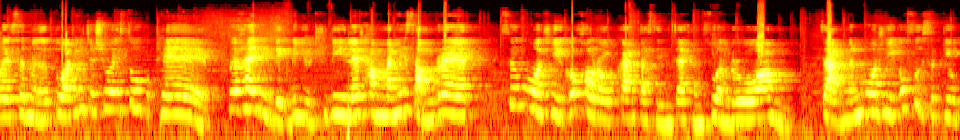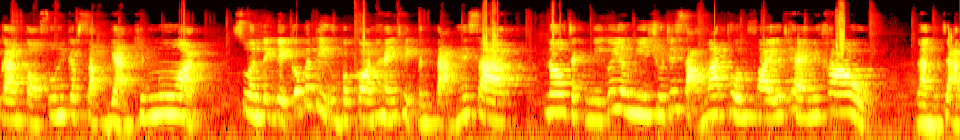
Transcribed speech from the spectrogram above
เลยเสนอตัวที่จะช่วยสู้กับเทพ เพื่อให้เด็กๆได้อยู่ที่นี่และทำมันให้สำเร็จ ซึ่งมัวทีก็เคารพการตัดสินใจของส่วนรวม จากนั้นมัวทีก็ฝึกสกิลการต่อสู้ให้กับศักอย่างเข้มงวด ส่วนเด็กๆก็ประดิษฐ์อุปกรณ์ไฮเทคต่างๆ ให้ศักดิ์นอกจากนี้ก็ยังมีชุดที่สามารถทนไฟและแทงไม่เข้า หลังจาก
